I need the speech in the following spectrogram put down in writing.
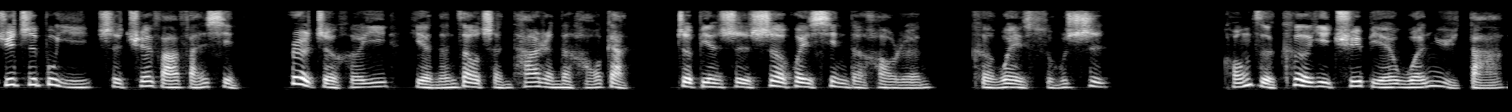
居之不疑是缺乏反省，二者合一也能造成他人的好感，这便是社会性的好人。可谓俗世。孔子刻意区别文与达，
